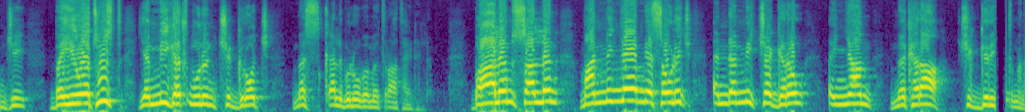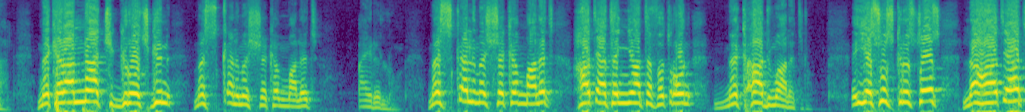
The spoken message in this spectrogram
እንጂ በህይወት ውስጥ የሚገጥሙንን ችግሮች መስቀል ብሎ በመጥራት አይደለም። በዓለም ሳለን ማንኛውም የሰው ልጅ እንደሚቸገረው እኛም መከራ ችግር ይገጥመናል። መከራና ችግሮች ግን መስቀል መሸከም ማለት አይደሉም። መስቀል መሸከም ማለት ኃጢአተኛ ተፈጥሮን መካድ ማለት ነው። ኢየሱስ ክርስቶስ ለኃጢአት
